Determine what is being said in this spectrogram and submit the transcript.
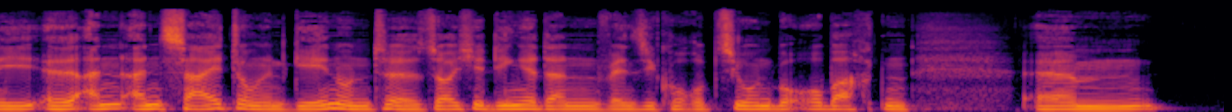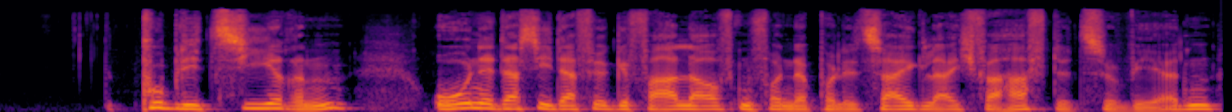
äh, an, an Zeitungen gehen und äh, solche Dinge dann, wenn sie Korruption beobachten, ähm, publizieren ohne dass sie dafür Gefahr laufen, von der Polizei gleich verhaftet zu werden.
